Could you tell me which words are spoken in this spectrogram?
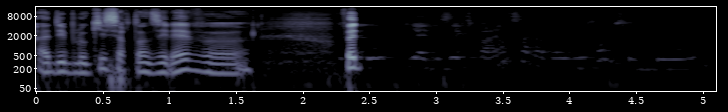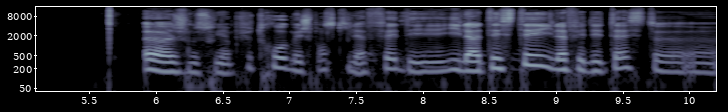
à débloquer certains élèves. En fait, Euh, je me souviens plus trop, mais je pense qu'il a fait des, il a testé, il a fait des tests. Euh.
